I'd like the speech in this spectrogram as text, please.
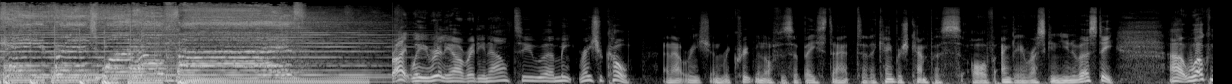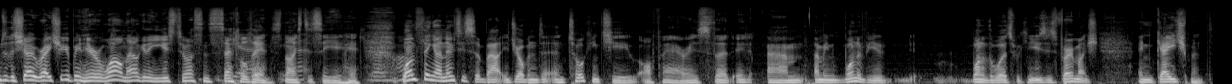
Cambridge 105. Right, we really are ready now to uh, meet Rachel Cole, an outreach and recruitment officer based at uh, the Cambridge campus of Anglia Ruskin University. Uh, welcome to the show, Rachel. You've been here a while now, getting used to us and settled Yeah, in. It's nice to see you here. Thank you very much. One thing I notice about your job and, and talking to you off air is that it, um, I mean, one of you, one of the words we can use is very much engagement.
